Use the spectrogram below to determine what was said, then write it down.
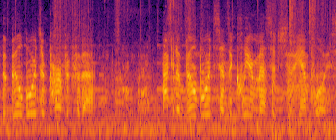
The billboards are perfect for that. Hacking a billboard sends a clear message to the employees.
